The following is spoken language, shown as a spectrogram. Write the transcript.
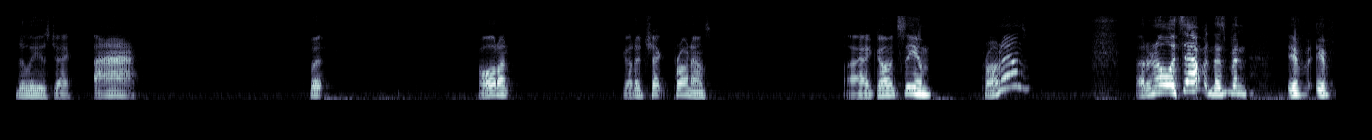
Lily is Jay. Ah! But. Hold on. Gotta check pronouns. I can't see him. Pronouns? I don't know what's happened. There's been. If. if.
